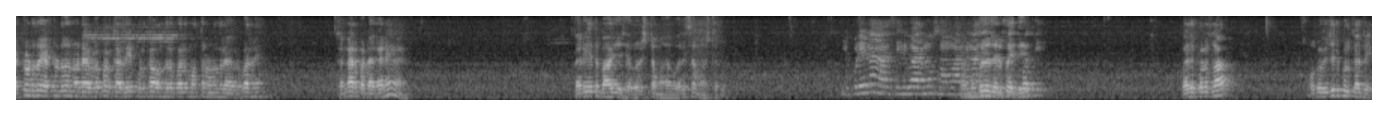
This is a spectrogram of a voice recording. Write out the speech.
ఎట్లుంటుందో ఎట్లుంటుందో నూట యాభై రూపాయలు కర్రీ పుల్కా వంద రూపాయలు మొత్తం రెండు వందల యాభై రూపాయలని కంగారు పడ్డా కానీ కర్రీ అయితే బాగా చేశారు వరిష్ట మా వరిష్ట మాస్టర్లు. ఎప్పుడైనా సోమవారం ముగ్గురు సరిపోయింది. పది పులక ఒక వెజిటబుల్ కర్రీ.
